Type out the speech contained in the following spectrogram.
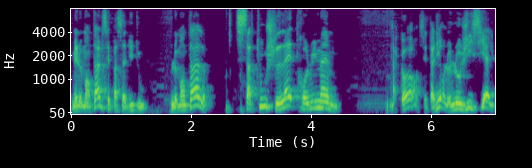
mais le mental c'est pas ça du tout. Le mental, ça touche l'être lui-même, d'accord? C'est-à-dire le logiciel.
